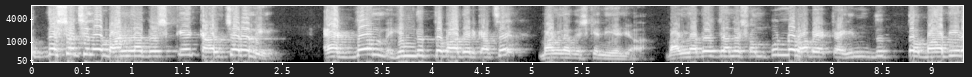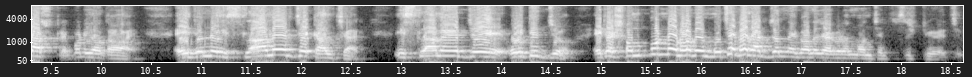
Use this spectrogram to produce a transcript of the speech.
উদ্দেশ্য ছিল বাংলাদেশকে কালচারালি একদম হিন্দুত্ববাদের কাছে বাংলাদেশকে নিয়ে যাওয়া। বাংলাদেশ যেন সম্পূর্ণভাবে একটা হিন্দুত্ববাদী রাষ্ট্রে পরিণত হয়। এই জন্য ইসলামের যে কালচার ইসলামের যে ঐতিহ্য, এটা সম্পূর্ণভাবে মুছে ফেলার জন্য গণজাগরণ মঞ্চের সৃষ্টি হয়েছিল।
